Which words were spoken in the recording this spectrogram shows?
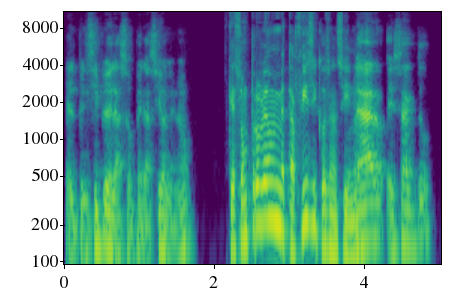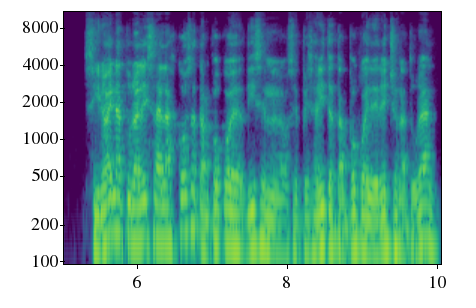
el principio de las operaciones, ¿no? Que son problemas metafísicos en sí, ¿no? Claro, exacto. Si no hay naturaleza de las cosas, tampoco, dicen los especialistas, tampoco hay derecho natural.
